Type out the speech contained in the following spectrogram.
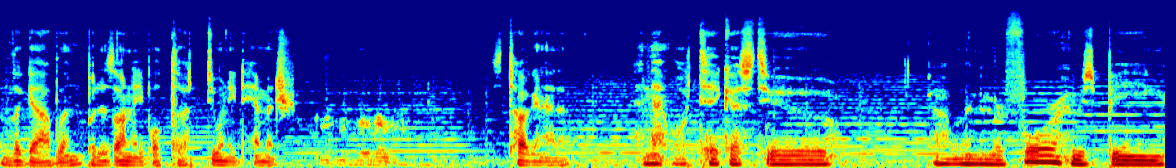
of the goblin, but is unable to do any damage. He's tugging at him. And that will take us to goblin number four, who's being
